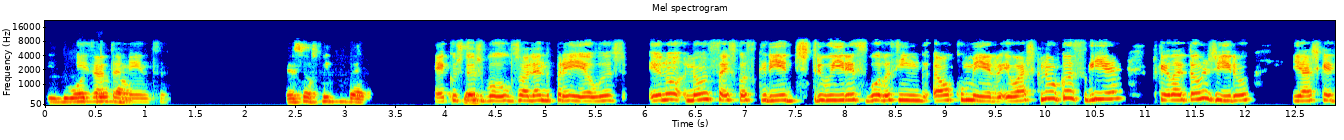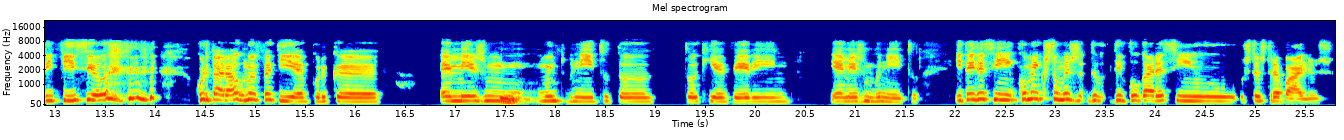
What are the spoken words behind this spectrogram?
e do outro. Exatamente. Não. Esse é o feedback. É que os teus bolos, olhando para eles, eu não, não sei se conseguiria destruir esse bolo assim ao comer. Eu acho que não conseguia, porque ele é tão giro e acho que é difícil cortar alguma fatia, porque é mesmo Sim. muito bonito. Estou aqui a ver e é mesmo bonito. E tens assim, como é que costumas divulgar assim o, os teus trabalhos?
